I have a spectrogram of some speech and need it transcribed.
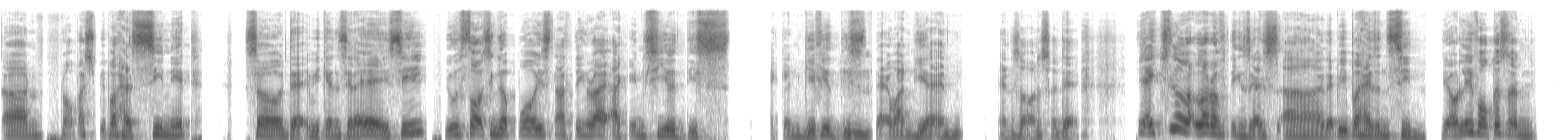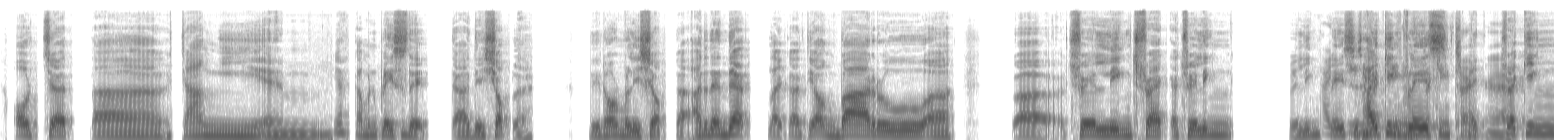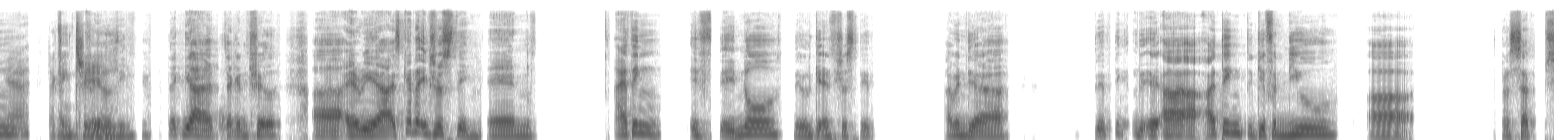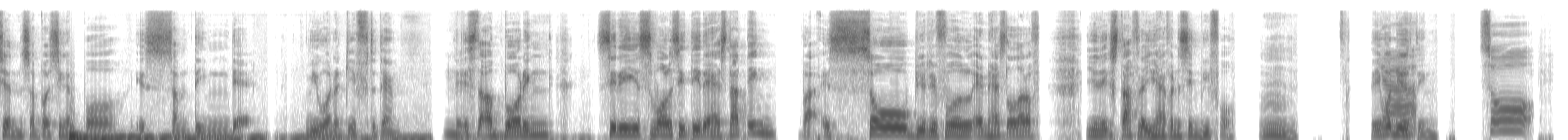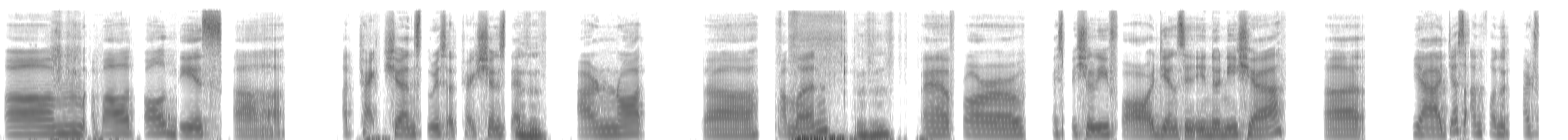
uh, not much people has seen it, so that we can say like, hey, see, you thought Singapore is nothing, right? I can see you this, I can give you this, Mm. that one here, and and so on. So that yeah, actually a lot- of things, guys, uh, that people hasn't seen. They only focus on Orchard, uh, Changi, and yeah, common places that uh, they shop lah. They normally shop. Uh, other than that, like uh, Tiong Bahru, uh, uh, trailing track, uh, trailing, trailing places, hiking Hiking. place, Trekking track, hike- yeah. trekking, Yeah. Trekking trail. trailing, like, yeah, second trail, uh, area. It's kind of interesting, and I think if they know, they will get interested. I mean, they are, they think, they, uh, I think to give a new, uh, perceptions about Singapore is something that we want to give to them. Mm. It's not a boring city, small city that has nothing, but it's so beautiful and has a lot of unique stuff that you haven't seen before. Mm. Dave, what do you think? So, um, about all these uh attractions, tourist attractions that Mhm, are not uh common mhm, uh for especially for our audience in Indonesia. Uh, yeah, just unfor-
